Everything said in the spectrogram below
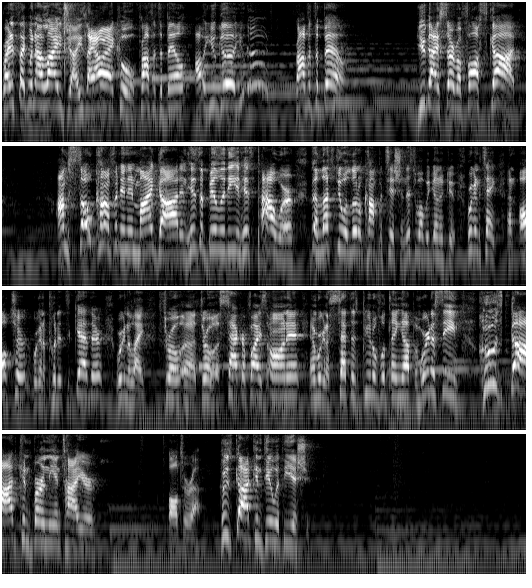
Right? It's like when Elijah, he's like, all right, cool. Prophets of Baal, oh, you good, you good. Prophets of Baal. You guys serve a false God. I'm so confident in my God and His ability and His power that let's do a little competition. This is what we're gonna do. We're gonna take an altar, we're gonna put it together, we're gonna like throw, uh, throw a sacrifice on it, and we're gonna set this beautiful thing up, and we're gonna see whose God can burn the entire altar up, whose God can deal with the issue.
